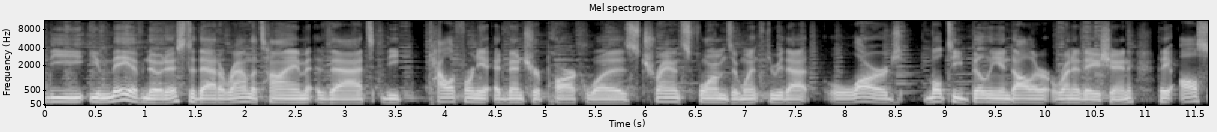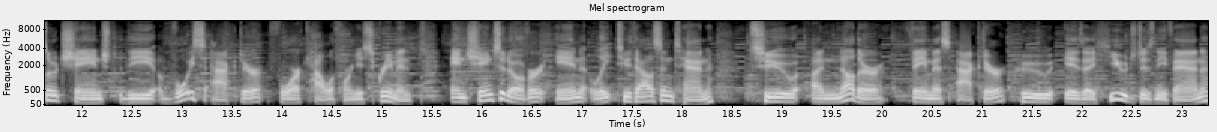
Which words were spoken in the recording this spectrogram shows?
the you may have noticed that around the time that the California Adventure Park was transformed and went through that large multi-billion dollar renovation, they also changed the voice actor for California Screamin' and changed it over in late 2010 to another famous actor who is a huge Disney fan,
